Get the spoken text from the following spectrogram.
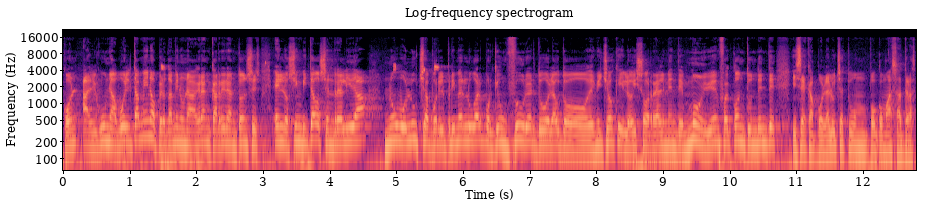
con alguna vuelta menos, pero también una gran carrera entonces en los invitados. En realidad no hubo lucha por el primer lugar porque un Führer tuvo el auto de Michoski y lo hizo realmente muy bien, fue contundente y se escapó. La lucha estuvo un poco más atrás.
